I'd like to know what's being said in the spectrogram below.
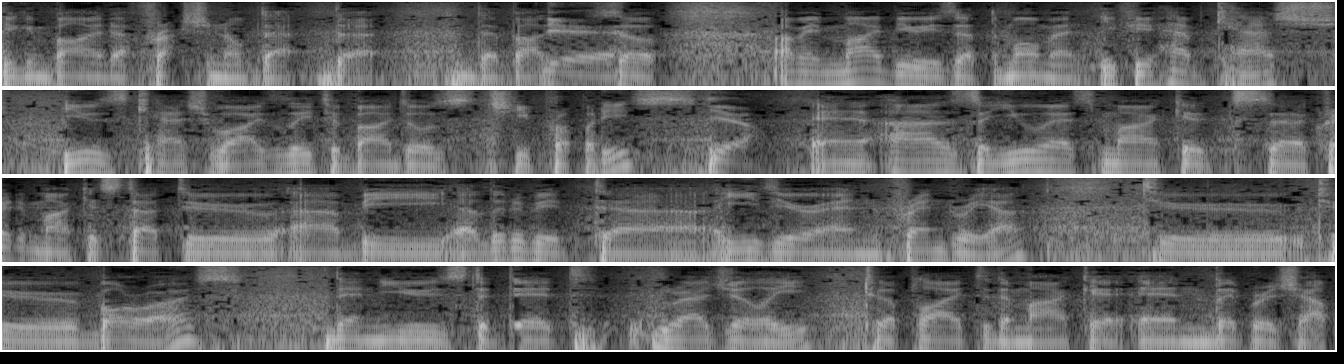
You can buy a fraction of that that the value. Yeah. So, I mean, my view is at the moment, if you have cash, use cash wisely to buy those cheap properties. Yeah. And as the U.S. markets, uh, credit markets start to uh, be a little bit uh, easier and friendlier to to borrowers, then use the debt gradually to apply to the market and leverage up.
